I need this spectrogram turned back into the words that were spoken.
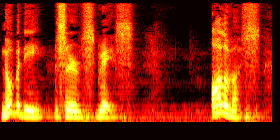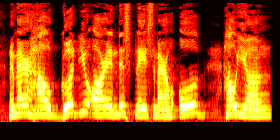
Nobody deserves grace. All of us. No matter how good you are in this place, no matter how old, how young,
